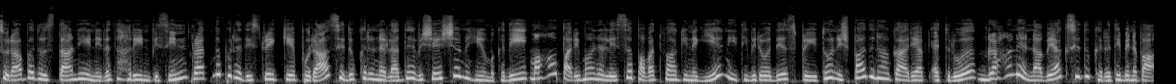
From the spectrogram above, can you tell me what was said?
සුරාබදු ස්ථානයේ නිලධාරීන් විසින් රත්නපුර දිස්ත්‍රික්කය පුරා සිදු කරන ලද විශේෂ මෙහෙයුමකදී මහා පරිමාණ ලෙස පවත්වාගෙන ගිය නීති විරෝධී ස්ප්‍රීතු නිෂ්පාදනාකාරයක් ඇතුළුව ග්‍රහණ නවයක් සිදු කර තිබෙනවා.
